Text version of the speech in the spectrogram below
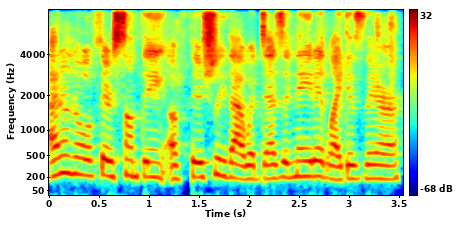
I don't know if there's something officially that would designate it. Like, is there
